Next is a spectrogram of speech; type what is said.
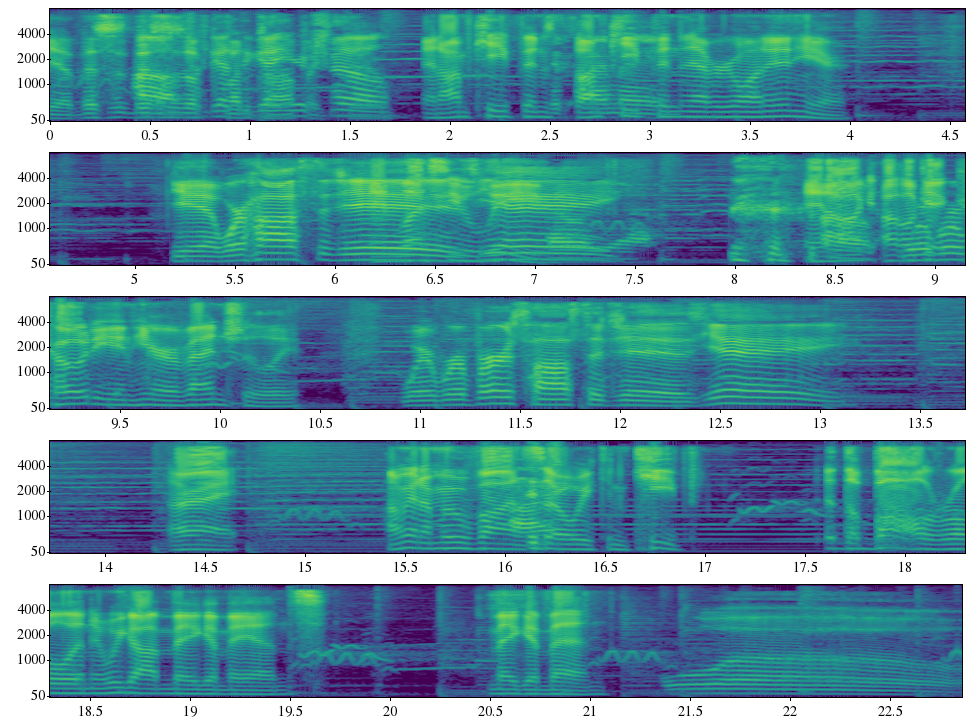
Yeah, this is this Uh, is a fun to get topic. fill. too. and I'm keeping If I I'm keeping everyone in here. Yeah, we're hostages. Unless you leave. Yay. Oh, yeah. And I'll, Uh, I'll we're- get we're- Cody in here eventually. We're reverse hostages. Yay. All right, I'm gonna move on I- so we can keep the ball rolling, and we got Mega Man's, Mega Men. Whoa.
